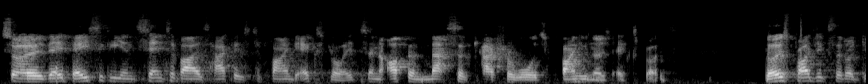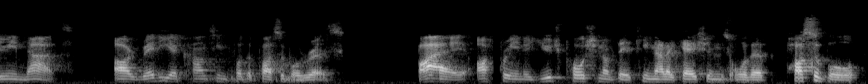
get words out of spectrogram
So they basically incentivize hackers to find exploits and offer massive cash rewards for finding those exploits. Those projects that are doing that are already accounting for the possible risk by offering a huge portion of their team allocations or the possible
